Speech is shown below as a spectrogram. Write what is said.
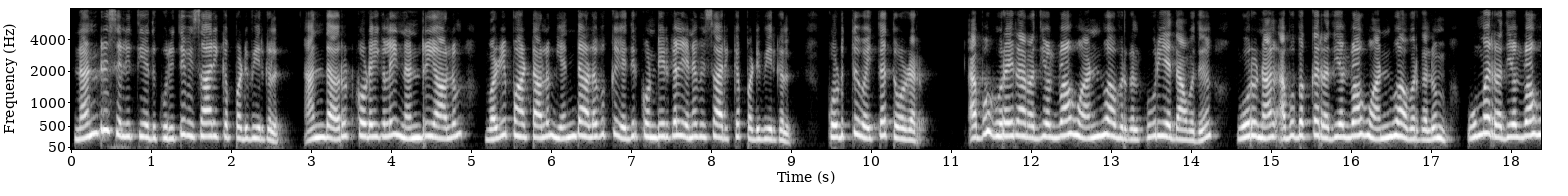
நன்றி செலுத்தியது குறித்து விசாரிக்கப்படுவீர்கள். அந்த அருட்கொடைகளை நன்றியாலும் வழிபாட்டாலும் எந்த அளவுக்கு எதிர்கொண்டீர்கள் என விசாரிக்கப்படுவீர்கள். கொடுத்து வைத்த தோழர். அபு ஹுரைரா ரதியல்வாஹு அன்பு அவர்கள் கூறியதாவது ஒரு நாள் அபுபக்கர் ரதியல்வாஹு அன்பு அவர்களும் உமர் ரதியல்வாஹு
